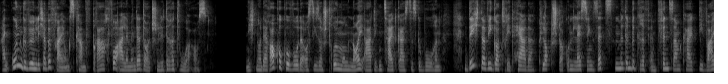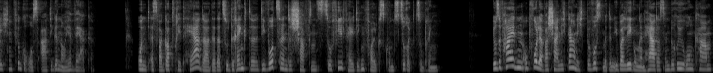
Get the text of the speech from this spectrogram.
Ein ungewöhnlicher Befreiungskampf brach vor allem in der deutschen Literatur aus. Nicht nur der Rokoko wurde aus dieser Strömung neuartigen Zeitgeistes geboren. Dichter wie Gottfried Herder, Klopstock und Lessing setzten mit dem Begriff Empfindsamkeit die Weichen für großartige neue Werke. Und es war Gottfried Herder, der dazu drängte, die Wurzeln des Schaffens zur vielfältigen Volkskunst zurückzubringen. Josef Haydn, obwohl er wahrscheinlich gar nicht bewusst mit den Überlegungen Herders in Berührung kam,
